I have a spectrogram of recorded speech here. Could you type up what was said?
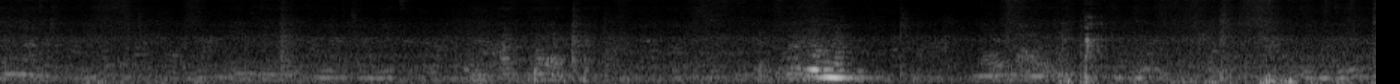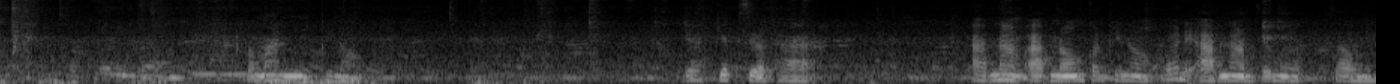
ทำงานเป็นพักนอกแต่เพื่อนเมาเมาเนี่ยเพื่อนรอทำงาน ประมาณนี้พี่น้อง เก็บเสื้อผ้าอาบน้ำอาบน้องก่อนพี่น้องว่าได้อาบน้ำแต่เมื่อเช้านี่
